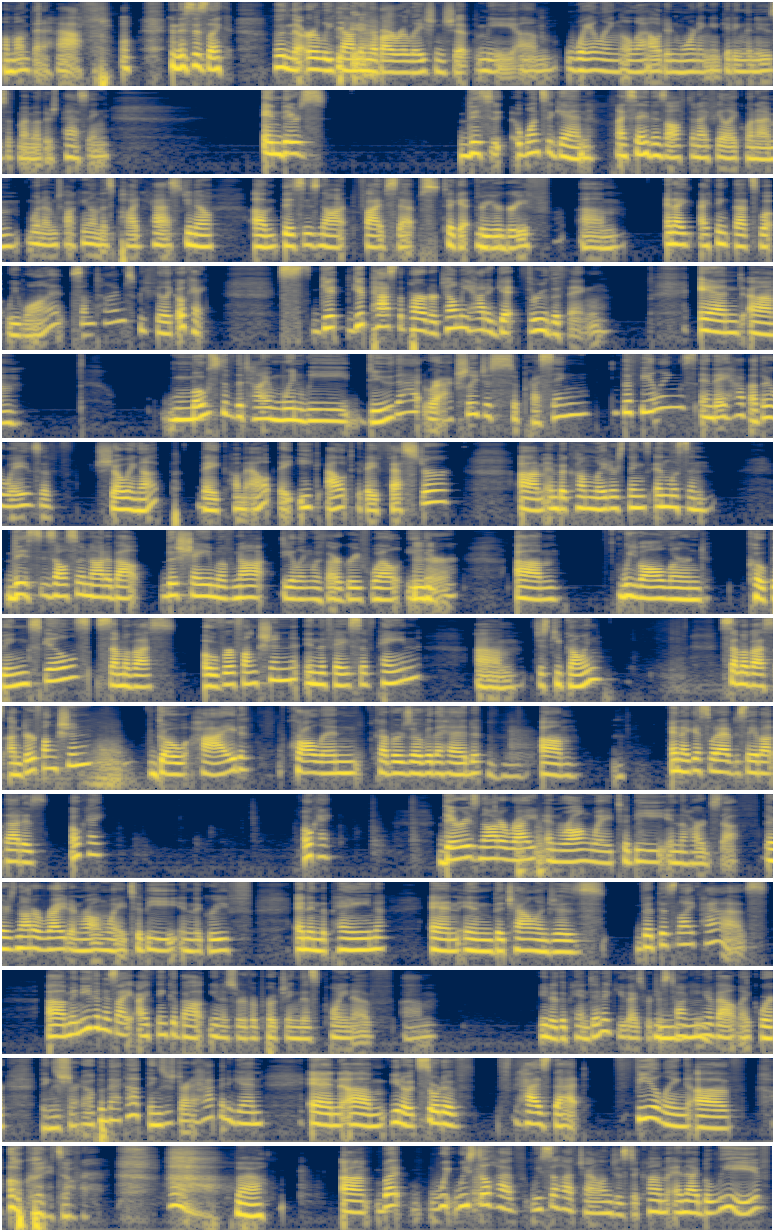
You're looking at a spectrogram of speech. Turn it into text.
a month and a half. and this is like in the early founding of our relationship, me um, wailing aloud in mourning and getting the news of my mother's passing. And there's this once again, I say this often. I feel like when I'm when I'm talking on this podcast, you know, um, this is not five steps to get through your grief. Um, and I, I think that's what we want sometimes. We feel like, okay, get get past the part or tell me how to get through the thing. And um, most of the time when we do that, we're actually just suppressing the feelings and they have other ways of showing up. They come out, they eke out, they fester um, and become later things. And listen, this is also not about the shame of not dealing with our grief well either. Um, we've all learned coping skills. Some of us overfunction in the face of pain. Um, just keep going. Some of us underfunction, go hide, crawl in, covers over the head. Um, and I guess what I have to say about that is okay. Okay. There is not a right and wrong way to be in the hard stuff. There's not a right and wrong way to be in the grief and in the pain and in the challenges that this life has. Um, and even as I, I think about, you know, sort of approaching this point of, um, you know, the pandemic you guys were just talking about, like where things are starting to open back up, things are starting to happen again. And, um, you know, it sort of f- has that feeling of, oh, good, it's over. Yeah. Um, but we, we still have we still have challenges to come, and I believe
